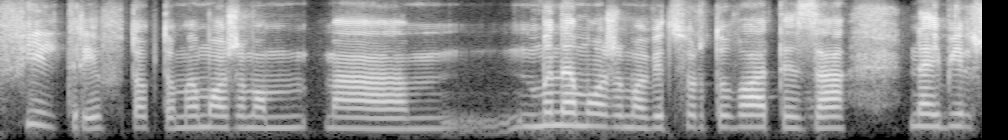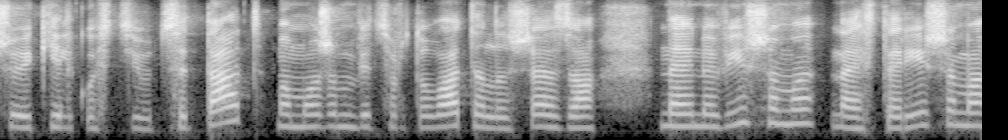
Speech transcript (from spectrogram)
фільтрів, тобто ми можемо ми не можемо відсортувати за найбільшою кількістю цитат, ми можемо відсортувати лише за найновішими, найстарішими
